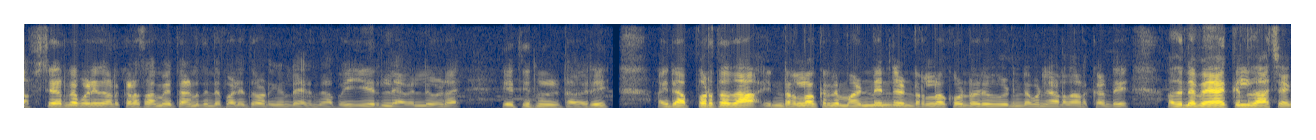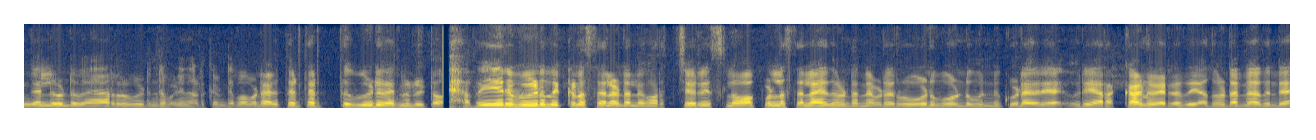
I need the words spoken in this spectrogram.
അപ്സ്റ്റേറിന്റെ പണി നടക്കുന്ന സമയത്താണ് ഇതിന്റെ പണി തുടങ്ങിയിട്ടുണ്ടായിരുന്നത് അപ്പോൾ ഈ ഒരു ലെവലിലൂടെ എത്തിയിട്ടുണ്ട് കേട്ടോ അവർ അതിന്റെ അപ്പുറത്തതാ ഇന്റർലോക്കിന്റെ മണ്ണിന്റെ ഇന്റർലോക്ക് കൊണ്ട് ഒരു വീടിന്റെ പണി അവിടെ നടക്കുന്നുണ്ട് അതിന്റെ ബാക്കിൽ ഇതാ ചെങ്കല്ലുകൊണ്ട് വേറൊരു വീടിന്റെ പണി നടക്കുന്നുണ്ട് അപ്പോൾ അവിടെ അടുത്തടുത്തടുത്ത് വീട് വരുന്നുണ്ട് കേട്ടോ. അപ്പോൾ ഈ ഒരു വീട് നിൽക്കുന്ന സ്ഥലം ഉണ്ടല്ലോ കുറച്ചൊരു സ്ലോപ്പുള്ള സ്ഥലമായതുകൊണ്ട് തന്നെ അവിടെ റോഡ് പോകുന്നുണ്ട് മുന്നിൽ കൂടെ. ഒരു ഒരു ഇറക്കാണ് വരുന്നത്. അതുകൊണ്ട് തന്നെ അതിന്റെ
